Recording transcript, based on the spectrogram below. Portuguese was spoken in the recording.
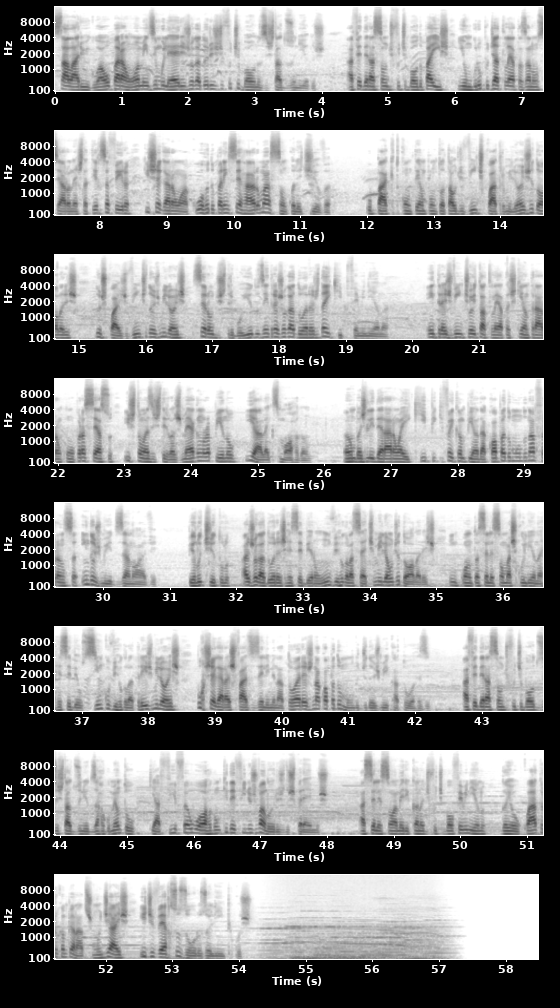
salário igual para homens e mulheres jogadores de futebol nos Estados Unidos. A Federação de Futebol do país e um grupo de atletas anunciaram nesta terça-feira que chegaram a um acordo para encerrar uma ação coletiva. O pacto contempla um total de 24 milhões de dólares, dos quais 22 milhões serão distribuídos entre as jogadoras da equipe feminina. Entre as 28 atletas que entraram com o processo estão as estrelas Megan Rapinoe e Alex Morgan. Ambas lideraram a equipe que foi campeã da Copa do Mundo na França em 2019. Pelo título, as jogadoras receberam 1,7 milhão de dólares, enquanto a seleção masculina recebeu 5,3 milhões por chegar às fases eliminatórias na Copa do Mundo de 2014. A Federação de Futebol dos Estados Unidos argumentou que a FIFA é o órgão que define os valores dos prêmios. A seleção americana de futebol feminino ganhou quatro campeonatos mundiais e diversos ouros olímpicos.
